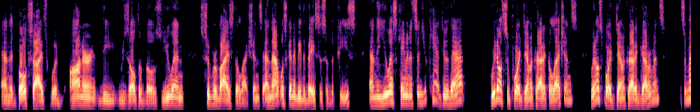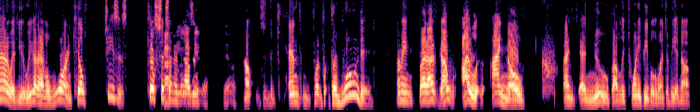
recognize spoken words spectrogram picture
and that both sides would honor the result of those UN supervised elections. And that was going to be the basis of the peace. And the US came in and said you can't do that. We don't support democratic elections. We don't support democratic governments. What's the matter with you? We got to have a war and kill Jesus kill Half a 600,000 people. Yeah. Oh, now, and but, but the wounded. I mean, right? I I I, I know. I, I knew probably twenty people who went to Vietnam,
